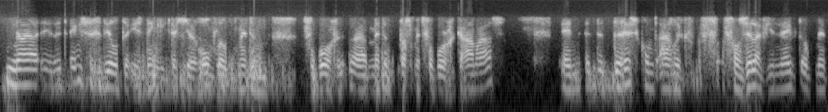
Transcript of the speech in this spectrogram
Nou ja, het engste gedeelte is denk ik dat je rondloopt met een, verborgen, eh, met een tas met verborgen camera's. En de, de rest komt eigenlijk vanzelf. Je leeft ook met.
